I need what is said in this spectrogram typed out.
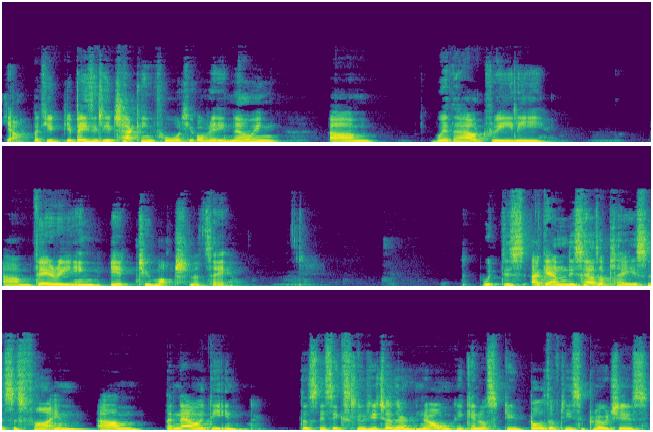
yeah, but you, are basically checking for what you're already knowing um, without really um, varying it too much, let's say. With this again, this has a place. This is fine. Um, but now the does this exclude each other? No, you can also do both of these approaches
